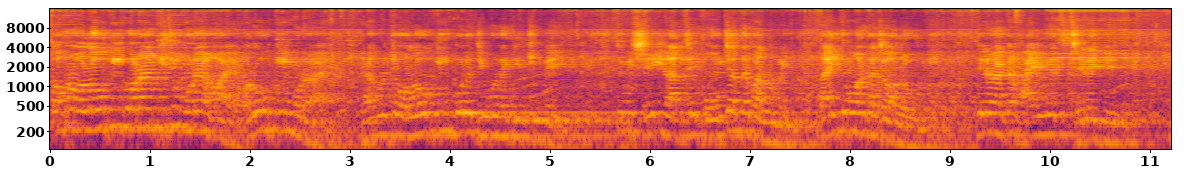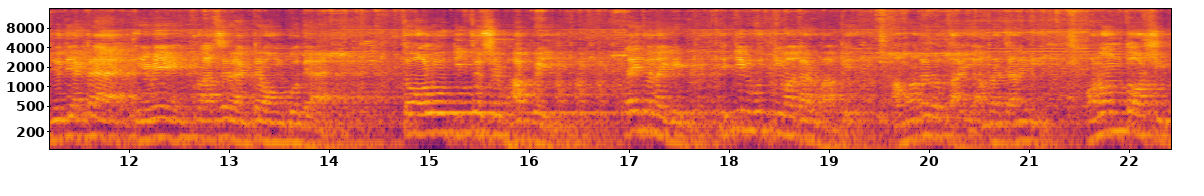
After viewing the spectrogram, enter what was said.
তখন অলৌকিক অনেক কিছু মনে হয়, অলৌকিক মনে হয়। ঠাকুর যে অলৌকিক বলে জীবনে কিছু নেই। তুমি সেই রাজ্যে পৌঁছাতে পারো নি তাই তোমার কাছে অলৌকিক। যেরকম একটা ফাইভের ছেলেকে যদি একটা এম এ ক্লাসের একটা অঙ্ক দেয় তো অলৌকিক তো সে ভাববেই। তাই তো নাকি? কিনবুত কিমাকার ভাবে আমাদেরও তাই, আমরা জানিনি অনন্ত অসীম,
